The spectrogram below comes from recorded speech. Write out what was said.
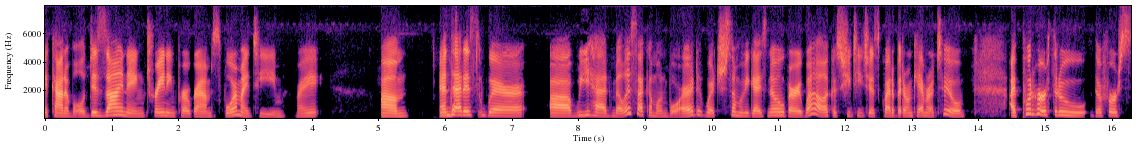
accountable, designing training programs for my team, right? Um, and that is where uh, we had Melissa come on board, which some of you guys know very well because she teaches quite a bit on camera too. I put her through the first,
